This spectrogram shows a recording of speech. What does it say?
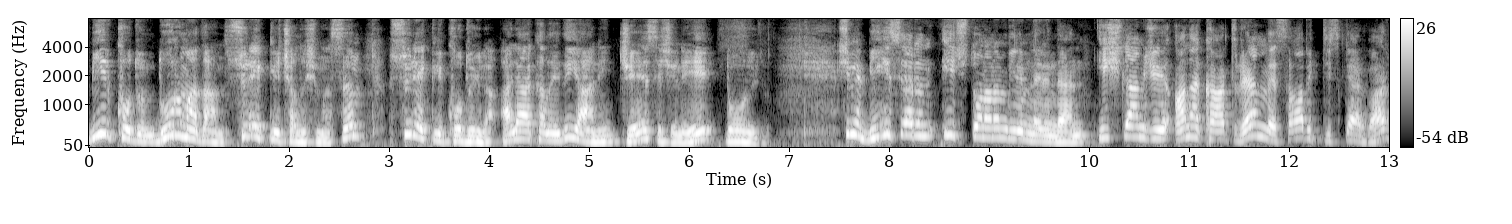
Bir kodun durmadan sürekli çalışması sürekli koduyla alakalıydı. Yani C seçeneği doğruydu. Şimdi bilgisayarın iç donanım birimlerinden işlemci, anakart, RAM ve sabit diskler var.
